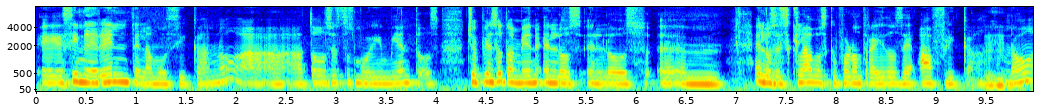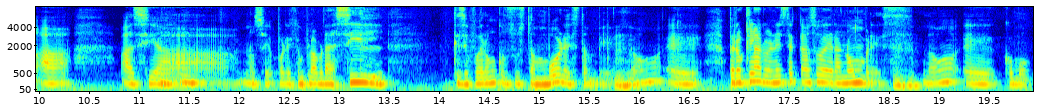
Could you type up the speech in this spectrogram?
es inherente la música, ¿no? A, a- a todos estos movimientos. Yo pienso también en los, en los, em, en los esclavos que fueron traídos de África. ¿no? A- hacia, no sé, por ejemplo, a Brasil, que se fueron con sus tambores también. ¿no? Eh, pero claro, en este caso eran hombres. ¿no? Eh, como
